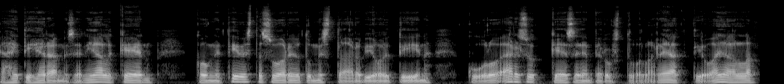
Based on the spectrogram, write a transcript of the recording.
ja heti heräämisen jälkeen kognitiivista suoriutumista arvioitiin kuuloärsykkeeseen perustuvalla reaktioajalla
